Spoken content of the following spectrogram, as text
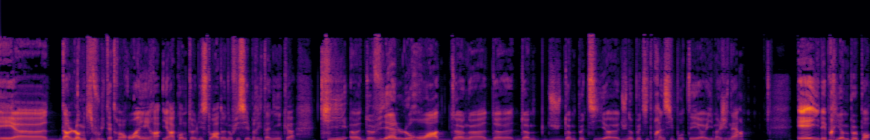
Et euh, dans L'homme qui voulut être roi, il, ra- il raconte l'histoire d'un officier britannique qui devient le roi d'un d'un- d'un- du- d'un petit d'une petite principauté imaginaire. Et il est pris un peu pour,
